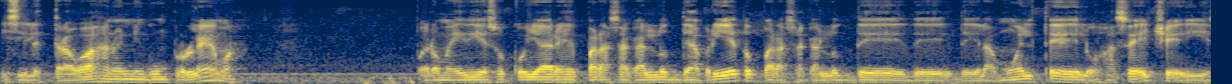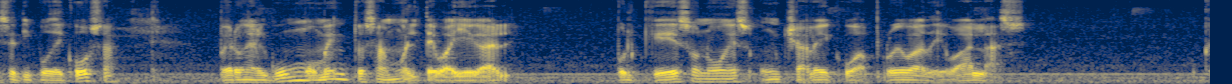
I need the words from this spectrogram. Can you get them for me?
Y si les trabaja no hay ningún problema. Pero maybe esos collares es para sacarlos de aprietos, para sacarlos de, de la muerte, de los aceches y ese tipo de cosas. Pero en algún momento esa muerte va a llegar. Porque eso no es un chaleco a prueba de balas. ¿Ok?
